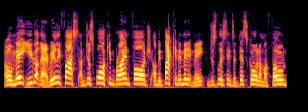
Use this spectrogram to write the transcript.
Oh, mate, you got there really fast. I'm just walking Brian Forge. I'll be back in a minute, mate. I'm just listening to Discord on my phone.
